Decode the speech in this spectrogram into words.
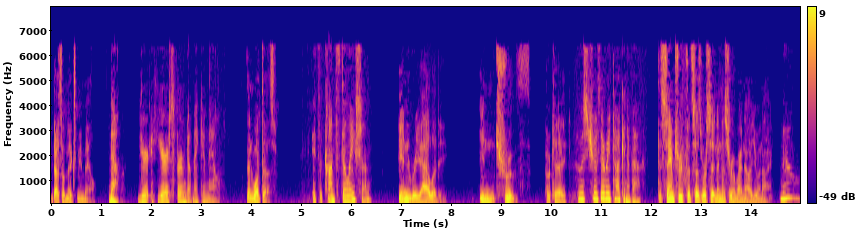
That's what makes me male. No, your your sperm don't make you male. Then what does? It's a constellation. In reality, in truth, okay? Whose truth are we talking about? The same truth that says we're sitting in this room right now, you and I. No,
